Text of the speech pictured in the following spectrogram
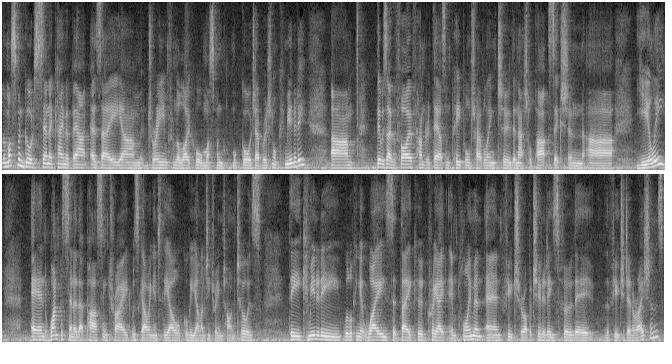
The Mossman Gorge Centre came about as a um, dream from the local Mossman Gorge Aboriginal community. Um, there was over 500,000 people travelling to the National Park section uh, yearly and 1% of that passing trade was going into the old Kuku Yalanji Dreamtime tours. The community were looking at ways that they could create employment and future opportunities for their the future generations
